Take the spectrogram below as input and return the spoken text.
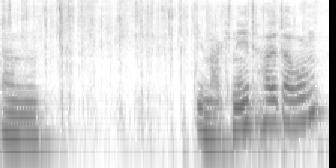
ähm, die Magnethalterung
